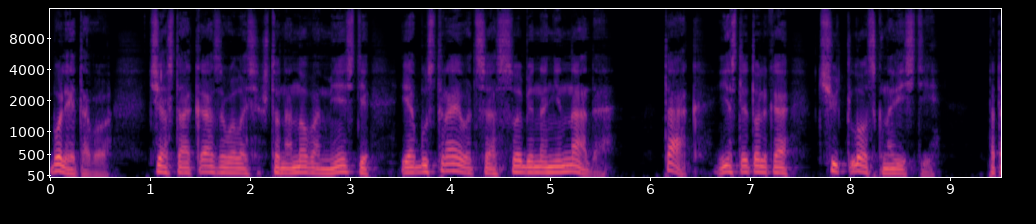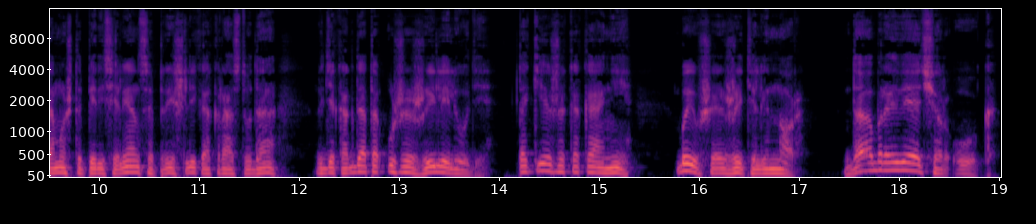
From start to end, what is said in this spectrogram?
Более того, часто оказывалось, что на новом месте и обустраиваться особенно не надо. Так, если только чуть лоск навести. Потому что переселенцы пришли как раз туда, где когда-то уже жили люди, такие же, как и они, бывшие жители Нор. «Добрый вечер, Ук!»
